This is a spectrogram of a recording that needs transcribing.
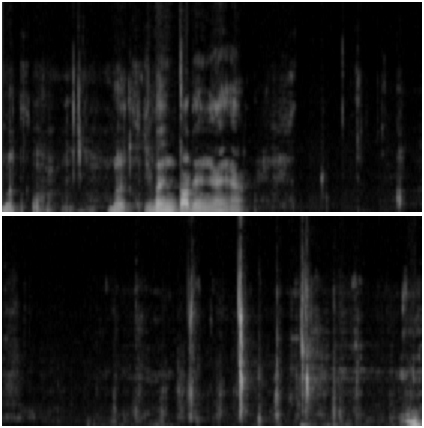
หมึกหมึกหนึ่งตอนยังไงฮะ อื้อ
